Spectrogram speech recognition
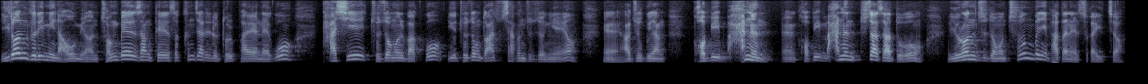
이런 그림이 나오면 정배열 상태에서 큰 자리를 돌파해내고 다시 조정을 받고 이 조정도 아주 작은 조정이에요. 예, 아주 그냥 겁이 많은 예, 겁이 많은 투자자도 이런 조정은 충분히 받아낼 수가 있죠.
